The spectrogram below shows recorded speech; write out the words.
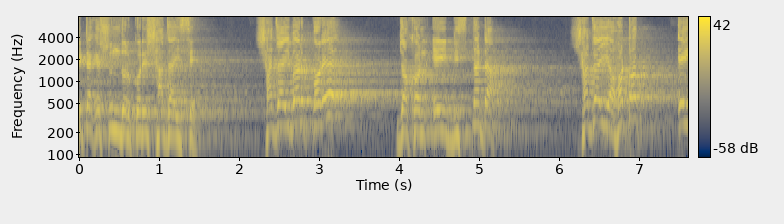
এটাকে সুন্দর করে সাজাইছে। সাজাইবার পরে যখন এই বিছনাটা সাজাইয়া হঠাৎ এই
